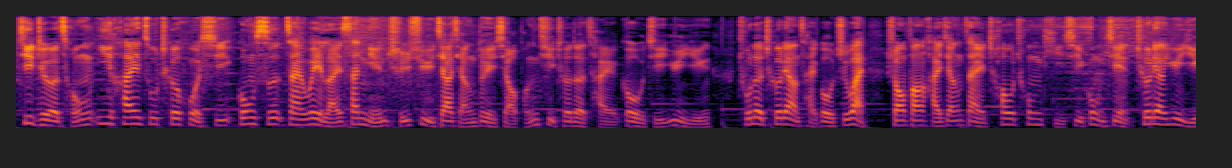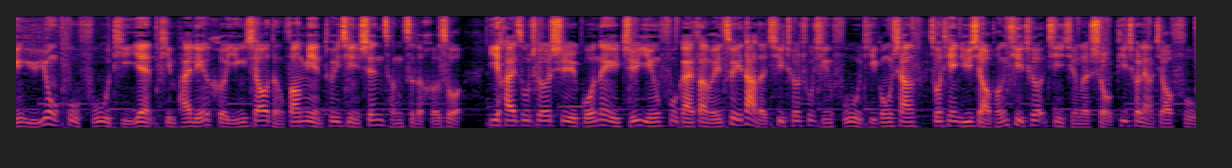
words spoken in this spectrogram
记者从一嗨租车获悉，公司在未来三年持续加强对小鹏汽车的采购及运营。除了车辆采购之外，双方还将在超充体系共建、车辆运营与用户服务体验、品牌联合营销等方面推进深层次的合作。一嗨租车是国内直营覆盖范围最大的汽车出行服务提供商，昨天与小鹏汽车进行了首批车辆交付。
